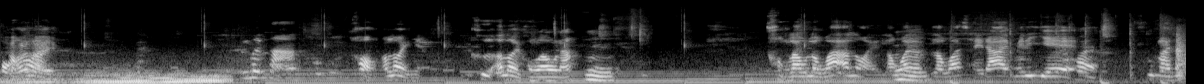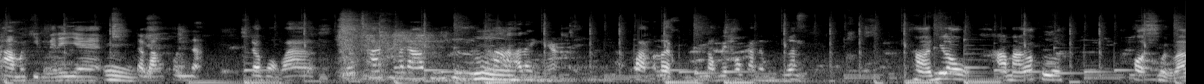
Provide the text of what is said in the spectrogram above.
ของอร่อย เพื่อนๆค่ะของอร่อยเนี่ย คืออร่อยของเรานะ อืม ของเราเราว่าอร่อย เราว่า อืม เราว่าใช้ได้ไม่ได้แย่ ใช่ ทุกร้านที่พามากินไม่ได้แย่ อืมแต่บางคนน่ะจะบอกว่ารสชาติธรรมดาพื้นอืมๆค่ะอะไรอย่างเงี้ย ความอร่อยของเราไม่เท่ากันนะเพื่อนหาที่เราหามาก็คือพอเหมือนว่า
